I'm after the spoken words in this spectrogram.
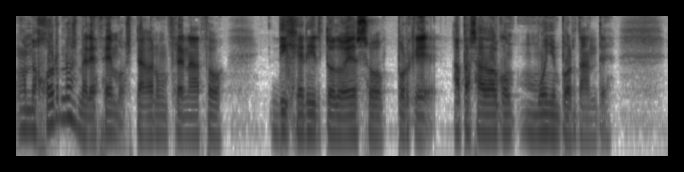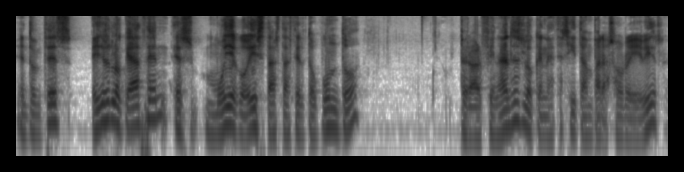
a lo mejor nos merecemos pegar un frenazo, digerir todo eso, porque ha pasado algo muy importante. Entonces, ellos lo que hacen es muy egoísta hasta cierto punto, pero al final es lo que necesitan para sobrevivir.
